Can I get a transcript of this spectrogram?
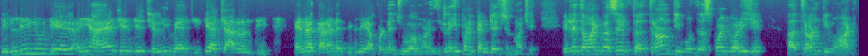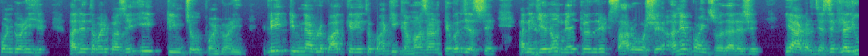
દિલ્હીનું જે અહીંયા આવ્યા છે, જે છેલ્લી મેચ જીત્યા ચાર રનથી, એના કારણે દિલ્હી આપણને જોવા મળે છે. એટલે એ પણ કન્ટેન્શનમાં છે. એટલે તમારી પાસે ત્રણ ટીમો, દસ પોઈન્ટ વાળી છે. આ ત્રણ ટીમો આઠ પોઈન્ટ વાળી છે અને તમારી પાસે એક ટીમ ચૌદ પોઈન્ટ વાળી એટલે એક ટીમને આપણે વાત કરીએ તો બાકી ઘમાસાણ જબરજસ્ત છે અને જેનો નેટ રન રેટ સારો હશે અને પોઈન્ટ્સ વધારે છે એ આગળ જશે. એટલે હજુ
